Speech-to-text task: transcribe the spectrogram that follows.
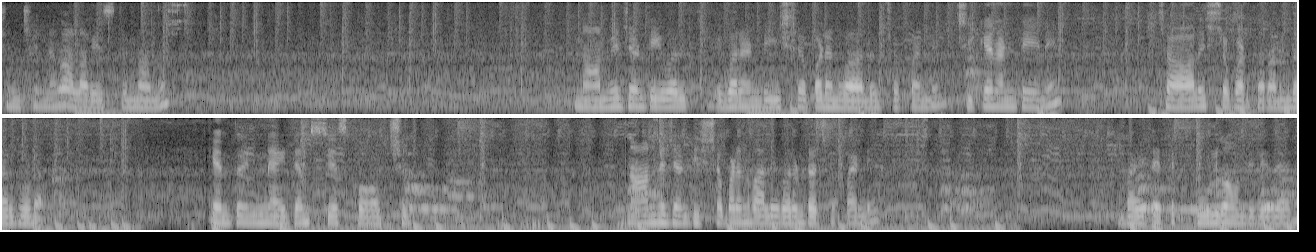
చిన్న చిన్నగా అలా వేస్తున్నాను. నాన్ వెజ్ అంటే ఎవరు ఎవరండి ఇష్టపడని వాళ్ళు చెప్పండి. చికెన్ అంటేనే చాలా ఇష్టపడతారు అందరు కూడా. ఎంతో ఇన్ని ఐటమ్స్ చేసుకోవచ్చు. నాన్ వెజ్ అంటే ఇష్టపడని వాళ్ళు ఎవరు ఉంటారు చెప్పండి? బయట అయితే కూల్గా ఉంది వెదర్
